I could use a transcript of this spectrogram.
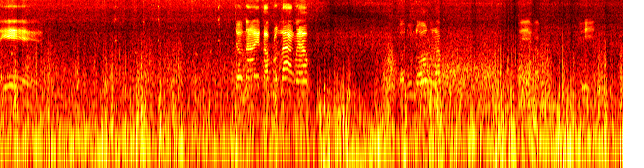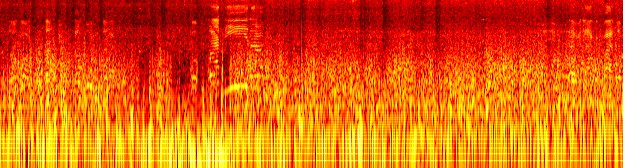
นี่ เจ้านายขับรถลากนะครับรอลูกน้องนะครับ นี่ครับ นี่ลูกน้องก็นั่งอยู่ข้างบนนะครับ ก็ประมาณนี้นะครับ ได้เวลากลับบ้านครับ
